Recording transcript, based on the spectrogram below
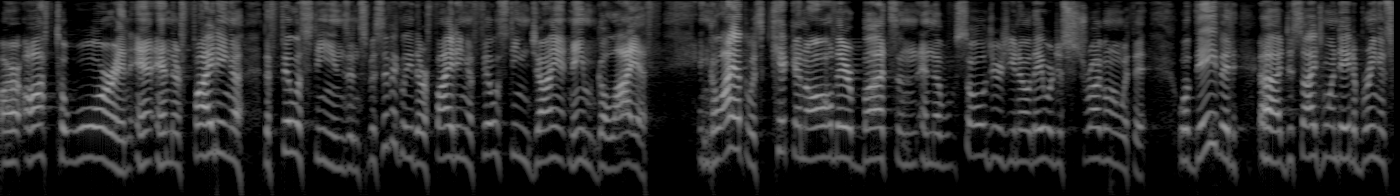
are off to war and, and, and they're fighting uh, the Philistines, and specifically, they're fighting a Philistine giant named Goliath. And Goliath was kicking all their butts, and, and the soldiers, you know, they were just struggling with it. Well, David uh, decides one day to bring his,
